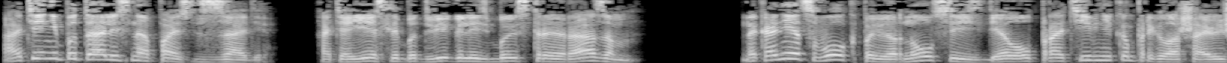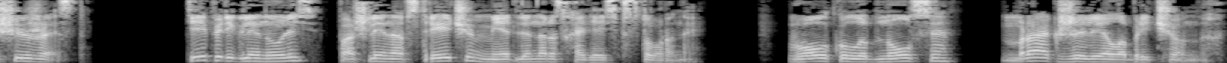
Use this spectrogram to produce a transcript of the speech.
а те не пытались напасть сзади, хотя если бы двигались быстро и разом... Наконец волк повернулся и сделал противникам приглашающий жест. Те переглянулись, пошли навстречу, медленно расходясь в стороны. Волк улыбнулся, мрак жалел обреченных.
